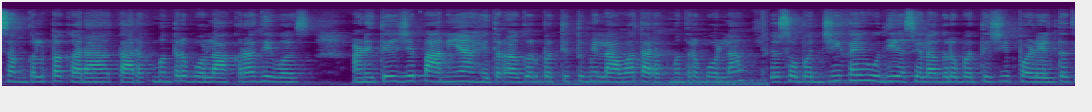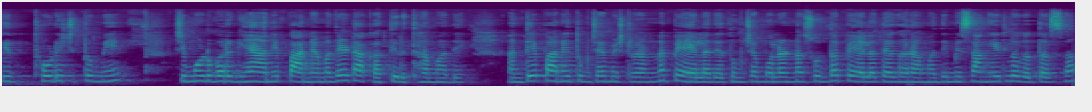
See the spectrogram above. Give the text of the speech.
संकल्प करा. तारक मंत्र बोला अकरा दिवस आणि ते जे पाणी आहे तर अगरबत्ती तुम्ही लावा तारक मंत्र बोला. त्यासोबत जी काही उदी असेल अगरबत्तीची पडेल तर ती थोडीशी तुम्ही चिमूटभर घ्या आणि पाण्यामध्ये टाका तीर्थामध्ये. आणि ते पाणी तुमच्या मिस्टरांना प्यायला द्या. तुमच्या मुलांनासुद्धा प्यायला त्या घरामध्ये. मी सांगितलं होतं तसं.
